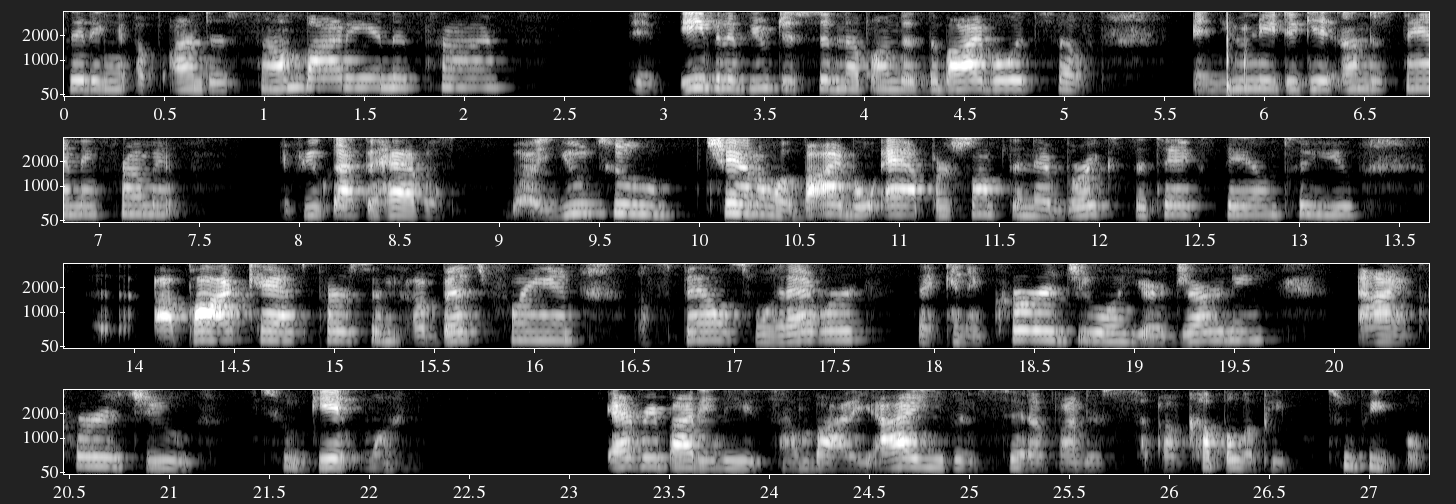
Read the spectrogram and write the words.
sitting up under somebody in this time, if even if you're just sitting up under the Bible itself, and you need to get understanding from it, if you got to have a, a YouTube channel, a Bible app, or something that breaks the text down to you, a podcast person, a best friend, a spouse, whatever that can encourage you on your journey, I encourage you to get one. Everybody needs somebody. I even sit up under a couple of people, two people.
